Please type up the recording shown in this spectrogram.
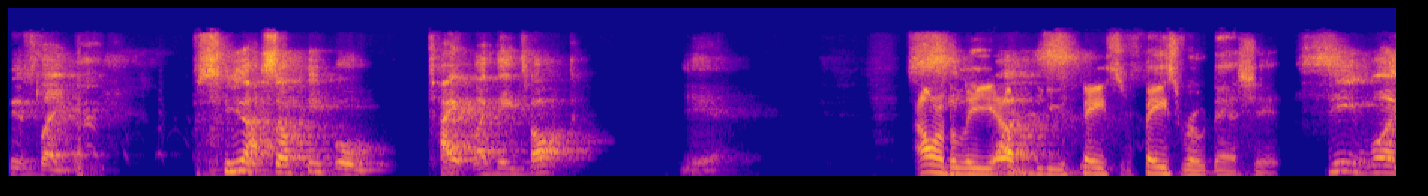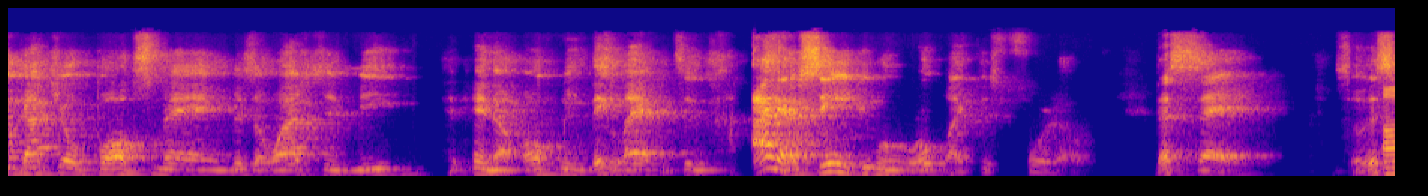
It's like, you know, some people type like they talk. Yeah. I don't believe. I C1 want to believe face face wrote that shit. C1 got your boss man, Mr. Washington meet, and the homie, they laughing too. I have seen people who wrote like this before though. That's sad. So this is Um,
